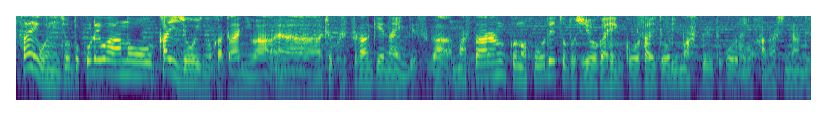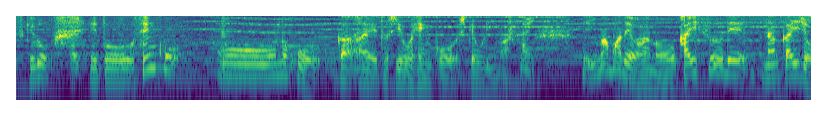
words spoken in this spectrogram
最後にちょっとこれはあの下位上位の方には直接関係ないんですがマスターランクの方でちょっと仕様が変更されておりますというところのお話なんですけど、えっと先行の方が、えっと仕様変更しております。はい。で今まではあの回数で何回以上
